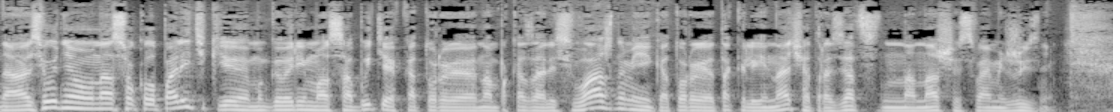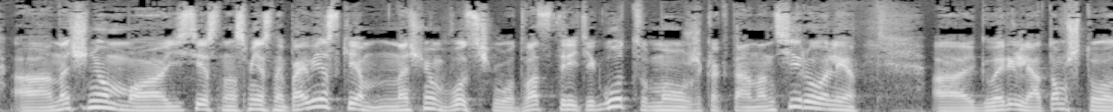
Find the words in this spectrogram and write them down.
А Сегодня у нас около политики. Мы говорим о событиях, которые нам показались важными и которые так или иначе отразятся на нашей с вами жизни. А, Начнем, естественно, с местной повестки. Начнем вот с чего. 23-й год мы уже как-то анонсировали а, и говорили о том, что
